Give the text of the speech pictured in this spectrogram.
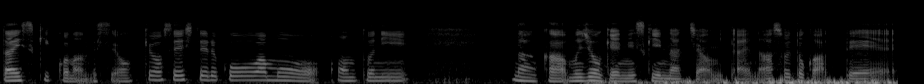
大好きっ子なんですよ。矯正してる子はもう本当になんか無条件に好きになっちゃうみたいなそういうとこあって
